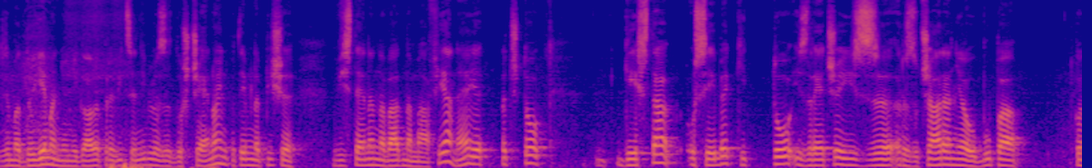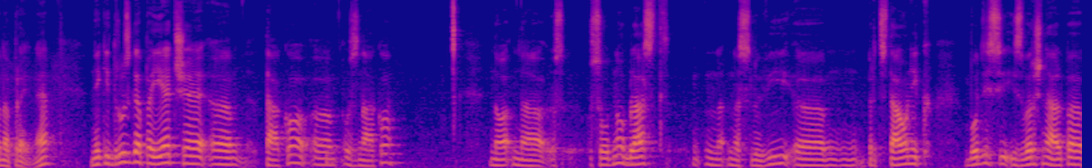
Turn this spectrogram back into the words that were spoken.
oziroma dojemanju njegove pravice ni bilo zadoščeno in potem napiše vi ste ena navadna mafija, ne, je pač to gesta osebe, ki to izreče iz razočaranja, obupa, tako naprej. Ne. Nekaj drugega pa je, če uh, tako uh, oznako na, na sodno oblast naslovi uh, predstavnik bodi si izvršne ali pa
